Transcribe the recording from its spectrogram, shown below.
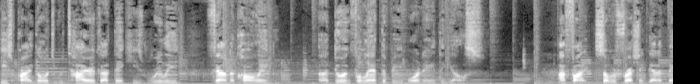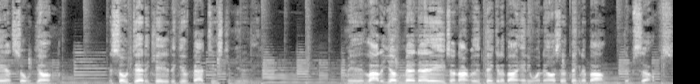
he's probably going to retire because I think he's really found a calling uh, doing philanthropy more than anything else. I find it so refreshing that a man so young is so dedicated to give back to his community. I mean, a lot of young men that age are not really thinking about anyone else, they're thinking about themselves.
